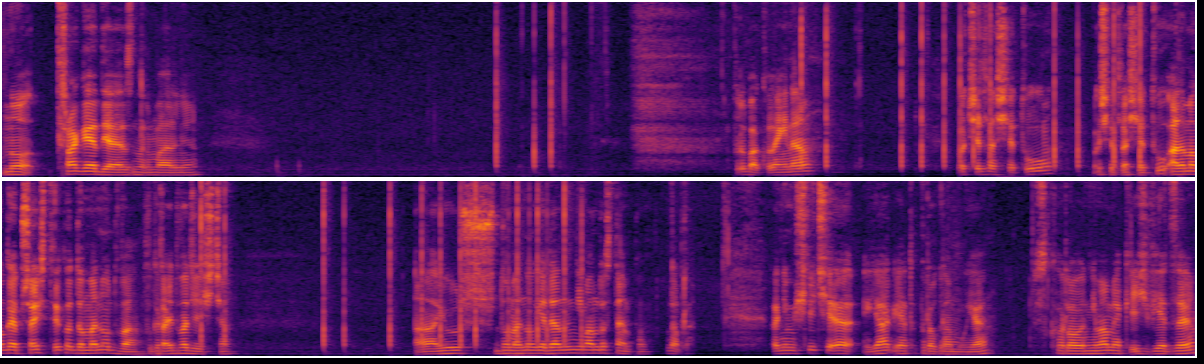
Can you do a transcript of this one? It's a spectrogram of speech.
No, tragedia jest normalnie. Próba kolejna. Podświetla się tu, podświetla się tu, ale mogę przejść tylko do menu 2 w graj 20. A już do menu 1 nie mam dostępu. Dobra. Pewnie myślicie, jak ja to programuję, skoro nie mam jakiejś wiedzy,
